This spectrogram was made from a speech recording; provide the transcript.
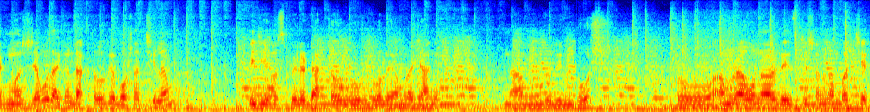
এক মাস যাবত একজন ডাক্তারবাবুকে বসাচ্ছিলাম। পিজি হসপিটালের ডাক্তারবাবু বলে আমরা জানি, নাম ইন্দুলিন বোস তো আমরা ওনার রেজিস্ট্রেশন নাম্বার চেক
